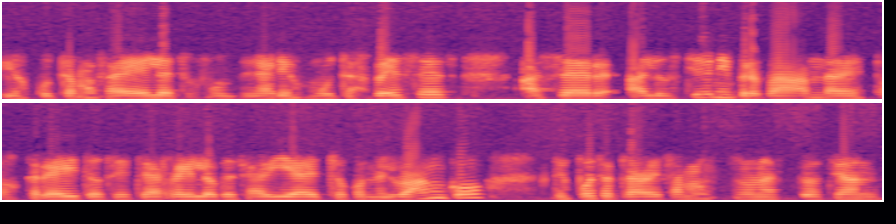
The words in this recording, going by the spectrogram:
lo escuchamos a él a sus funcionarios muchas veces hacer alusión y propaganda de estos créditos y este arreglo que se había hecho con el banco. Después atravesamos una situación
